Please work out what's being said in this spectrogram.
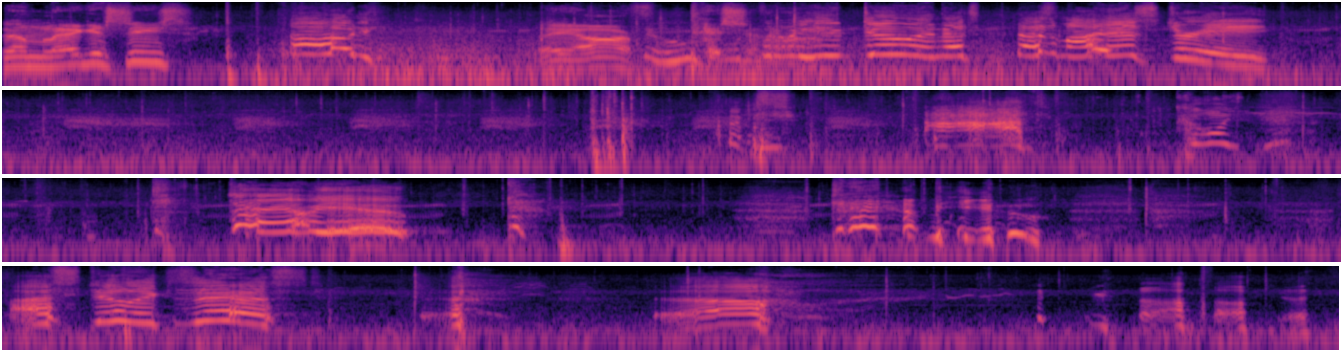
Some legacies? Oh, They are pissing what are you doing? That's that's my history. Ah! God. Damn you! Damn you! I still exist. Oh.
